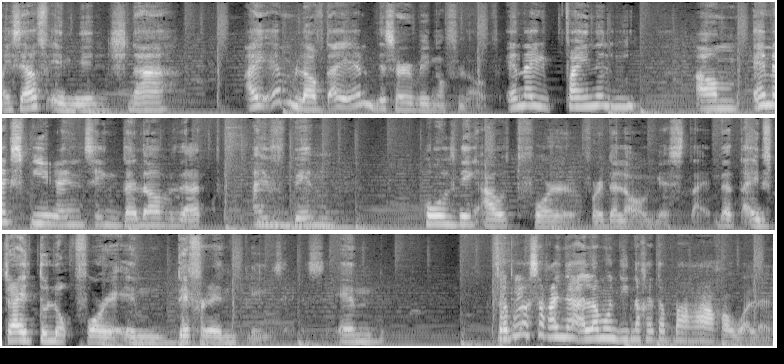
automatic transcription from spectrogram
my self-image na I am loved, I am deserving of love. And I finally um, am experiencing the love that I've been holding out for for the longest time that I've tried to look for in different places. And sabi ko sa kanya, alam mo, hindi na kita pakakawalan.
